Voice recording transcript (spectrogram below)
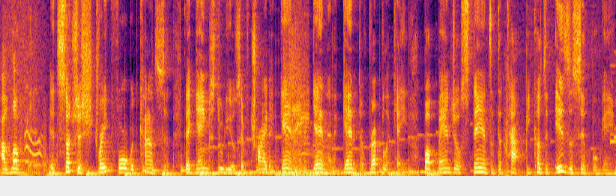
I love that. It's such a straightforward concept that game studios have tried again and again and again to replicate, but Banjo stands at the top because it is a simple game,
